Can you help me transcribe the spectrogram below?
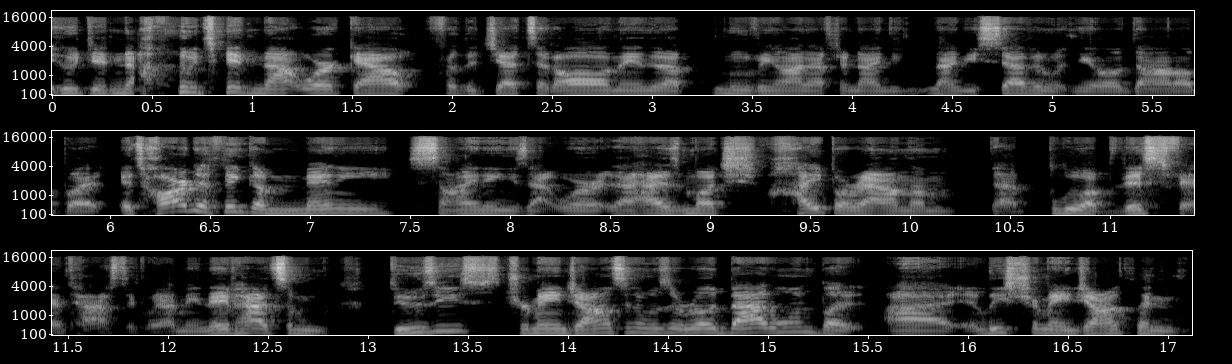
who did not who did not work out for the Jets at all, and they ended up moving on after 90, 97 with Neil O'Donnell. But it's hard to think of many signings that were that has much hype around them that blew up this fantastically. I mean, they've had some doozies. Trumaine Johnson was a really bad one, but uh, at least Trumaine Johnson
